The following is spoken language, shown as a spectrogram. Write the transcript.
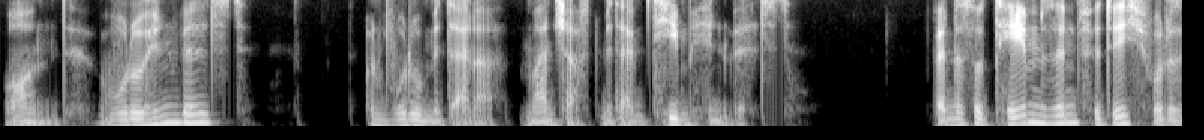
und wo du hin willst und wo du mit deiner Mannschaft, mit deinem Team hin willst. Wenn das so Themen sind für dich, wo du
